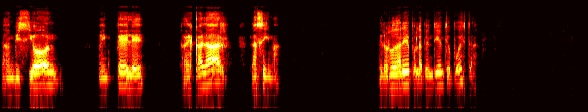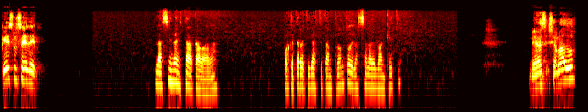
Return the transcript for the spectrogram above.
La ambición me impele a escalar la cima pero rodaré por la pendiente opuesta. ¿Qué sucede? La cena está acabada. ¿Por qué te retiraste tan pronto de la sala del banquete? ¿Me has llamado?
